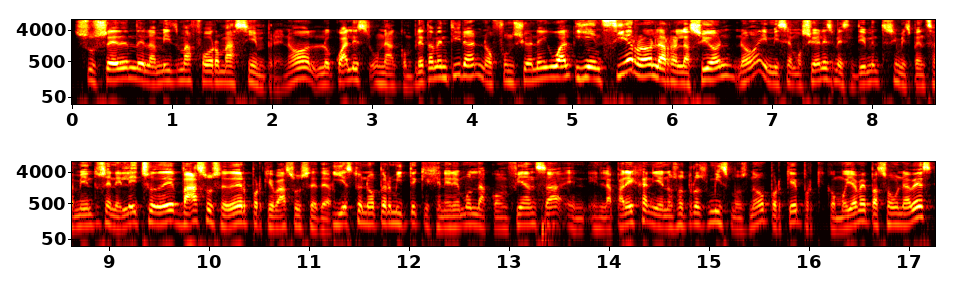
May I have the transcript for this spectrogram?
suceden de la misma forma siempre, ¿no? Lo cual es una completa mentira, no funciona igual y encierro la relación, ¿no? Y mis emociones, mis sentimientos y mis pensamientos en el hecho de va a suceder porque va a suceder. Y esto no permite que generemos la confianza en, en la pareja ni en nosotros mismos, ¿no? ¿Por qué? Porque como ya me pasó una vez,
